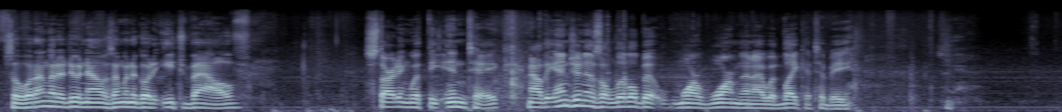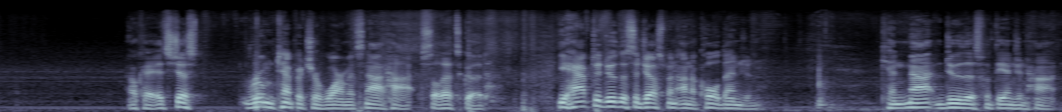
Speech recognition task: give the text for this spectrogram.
So what I'm going to do now is I'm going to go to each valve, starting with the intake. Now the engine is a little bit more warm than I would like it to be. Okay, it's just room temperature warm. It's not hot, so that's good. You have to do this adjustment on a cold engine. Cannot do this with the engine hot.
